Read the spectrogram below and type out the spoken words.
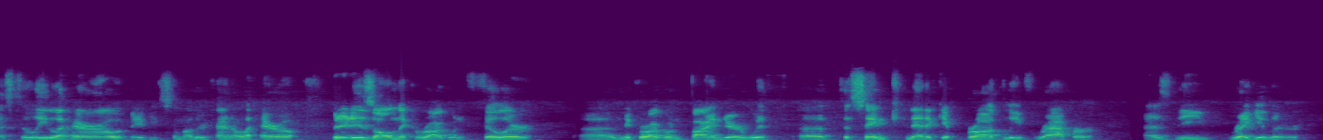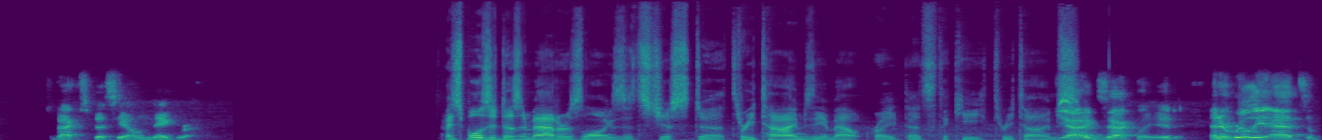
Esteli Ligero, it may be some other kind of Ligero, but it is all Nicaraguan filler, uh, Nicaraguan binder with uh, the same Connecticut broadleaf wrapper as the regular Tabak Especial Negra. I suppose it doesn't matter as long as it's just uh, three times the amount, right? That's the key. Three times. Yeah, exactly. It and it really adds a,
